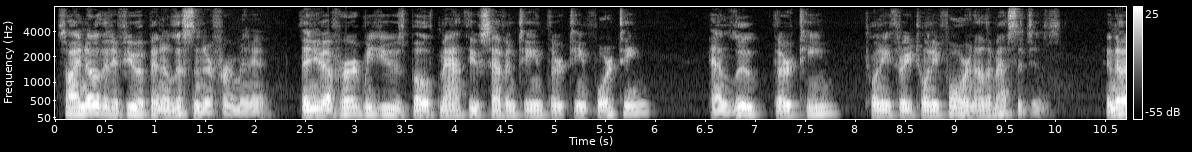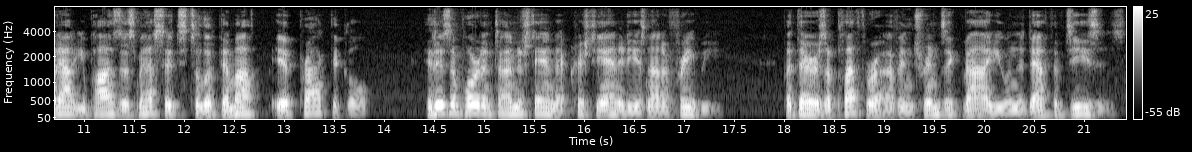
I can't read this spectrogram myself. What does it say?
So I know that if you have been a listener for a minute, then you have heard me use both Matthew 17 13 14 and Luke 13 23 24 in other messages. And no doubt you pause this message to look them up if practical. It is important to understand that Christianity is not a freebie, but there is a plethora of intrinsic value in the death of Jesus.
